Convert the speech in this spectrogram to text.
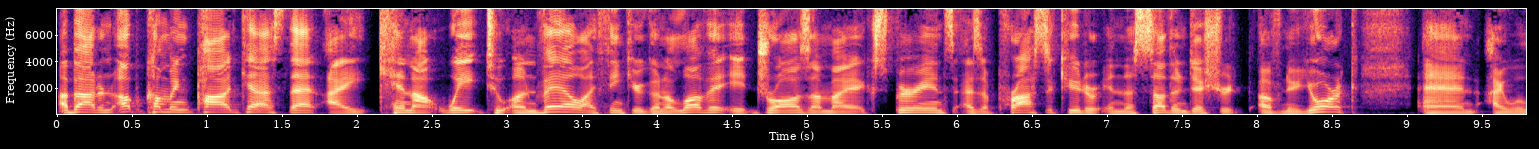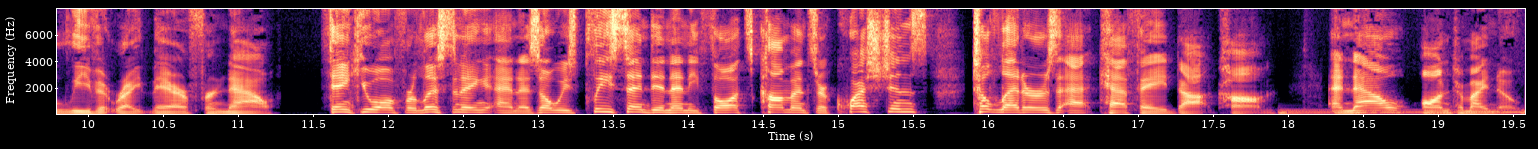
about an upcoming podcast that I cannot wait to unveil. I think you're going to love it. It draws on my experience as a prosecutor in the Southern District of New York, and I will leave it right there for now. Thank you all for listening. And as always, please send in any thoughts, comments, or questions to letters at cafe.com. And now, on to my note.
